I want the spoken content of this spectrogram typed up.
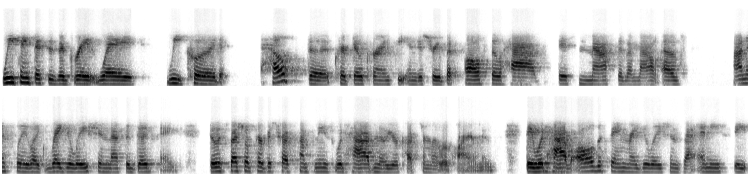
we think this is a great way we could help the cryptocurrency industry, but also have this massive amount of honestly like regulation that's a good thing. Those special purpose trust companies would have know your customer requirements. They would have all the same regulations that any state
